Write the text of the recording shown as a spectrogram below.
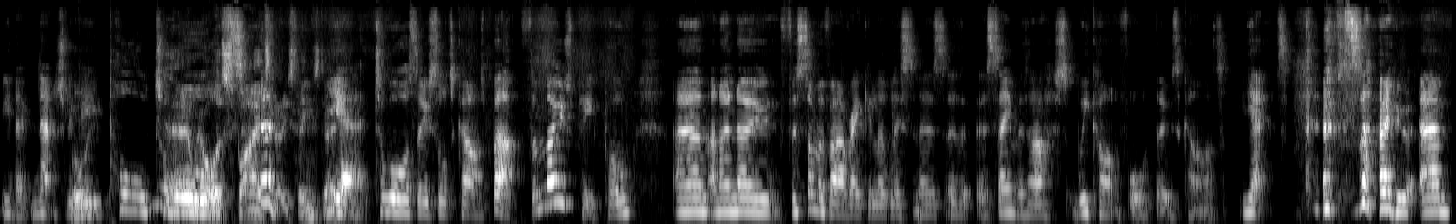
you know, naturally Well, be we- pulled yeah, we all towards aspire to those things, don't yeah, towards those sort of cars. But for most people, um, and I know for some of our regular listeners, uh, same as us, we can't afford those cars yet. so um,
